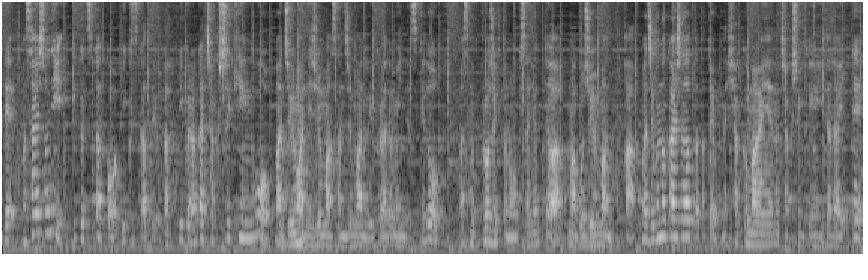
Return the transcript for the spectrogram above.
で、まあ、最初にいくつかこういくつかというかいくらか着手金をまあ10万20万30万でもいくらでもいいんですけど、まあ、そのプロジェクトの大きさによってはまあ50万とか、まあ、自分の会社だったら例えばね100万円の着信金いただいて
